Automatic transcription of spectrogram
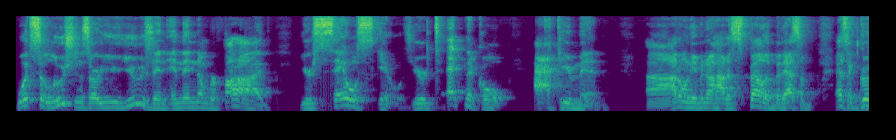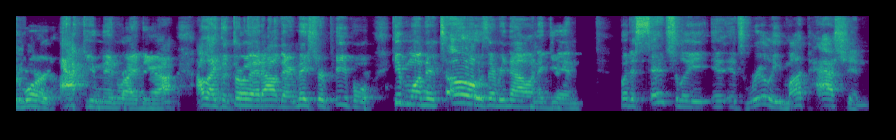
what solutions are you using? And then number five, your sales skills, your technical acumen. Uh, I don't even know how to spell it, but that's a that's a good word, acumen, right there. I, I like to throw that out there, make sure people keep them on their toes every now and again. But essentially, it, it's really my passion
